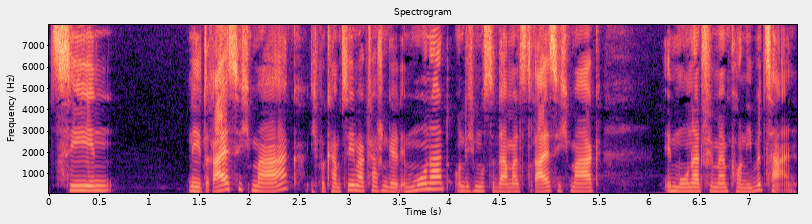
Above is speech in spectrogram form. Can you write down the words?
10, nee, 30 Mark, ich bekam 10 Mark Taschengeld im Monat und ich musste damals 30 Mark im Monat für mein Pony bezahlen.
